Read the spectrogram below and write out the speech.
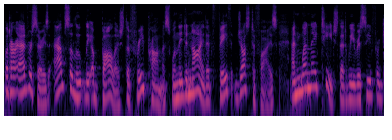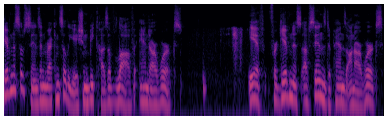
But our adversaries absolutely abolish the free promise when they deny that faith justifies and when they teach that we receive forgiveness of sins and reconciliation because of love and our works. If forgiveness of sins depends on our works,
